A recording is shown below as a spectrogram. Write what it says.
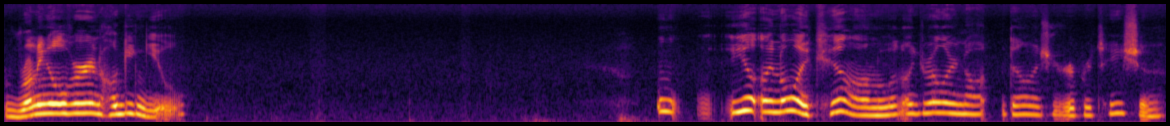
running over and hugging you. Mm, yeah, I know I can, but I'd rather not damage your reputation.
